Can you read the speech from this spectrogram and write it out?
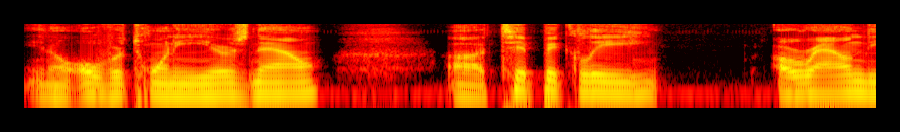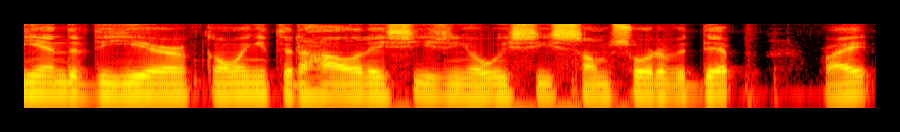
you know over 20 years now. Uh, typically, around the end of the year, going into the holiday season, you always see some sort of a dip right?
